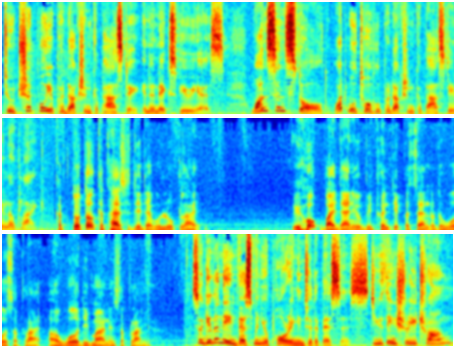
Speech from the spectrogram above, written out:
to triple your production capacity in the next few years. Once installed, what will total production capacity look like? Total capacity that will look like we hope by then it will be 20% of the world supply, uh, world demand and supply. So given the investment you're pouring into the business, do you think Sri Trang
